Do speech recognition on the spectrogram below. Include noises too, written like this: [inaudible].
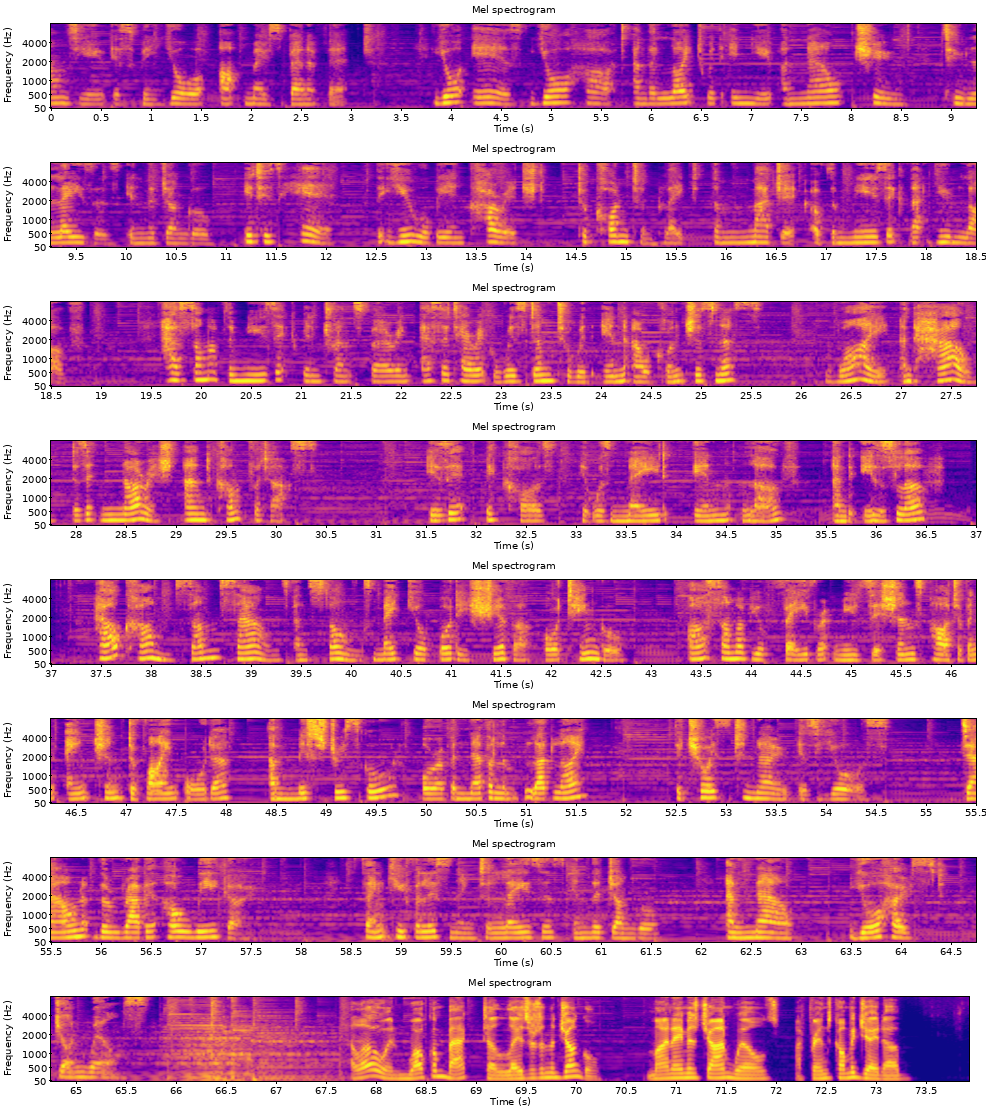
surrounds you is for your utmost benefit. Your ears, your heart, and the light within you are now tuned to lasers in the jungle. It is here that you will be encouraged to contemplate the magic of the music that you love. Has some of the music been transferring esoteric wisdom to within our consciousness? Why and how does it nourish and comfort us? Is it because it was made in love and is love? How come some sounds and songs make your body shiver or tingle? Are some of your favorite musicians part of an ancient divine order, a mystery school, or a benevolent bloodline? The choice to know is yours. Down the rabbit hole we go. Thank you for listening to Lasers in the Jungle. And now, your host, John Wills. Hello, and welcome back to Lasers in the Jungle. My name is John Wills. My friends call me J Dub.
